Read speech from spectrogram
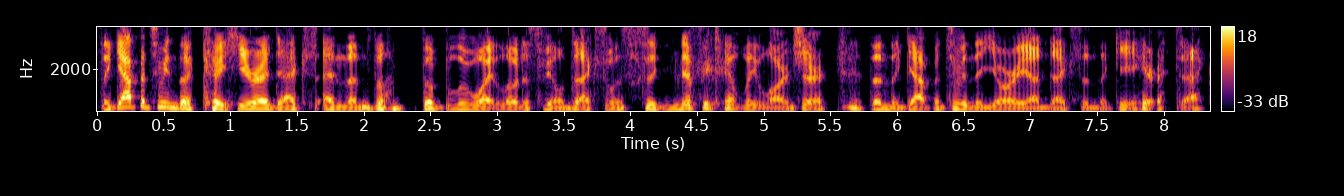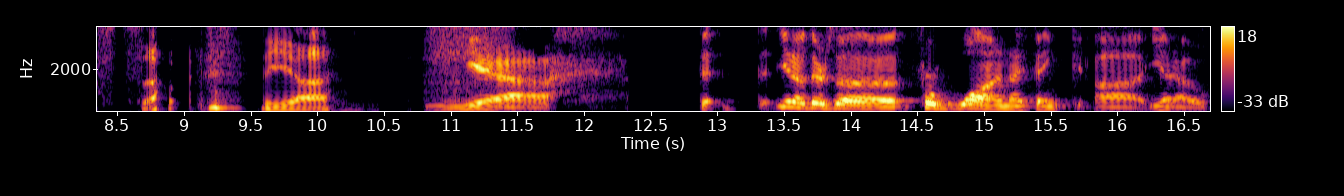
The gap between the Kaheera decks and then the, the blue white Lotus Field decks was significantly larger than the gap between the Yorion decks and the Kaheera decks. So the uh yeah Th- th- you know there's a for one i think uh you know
